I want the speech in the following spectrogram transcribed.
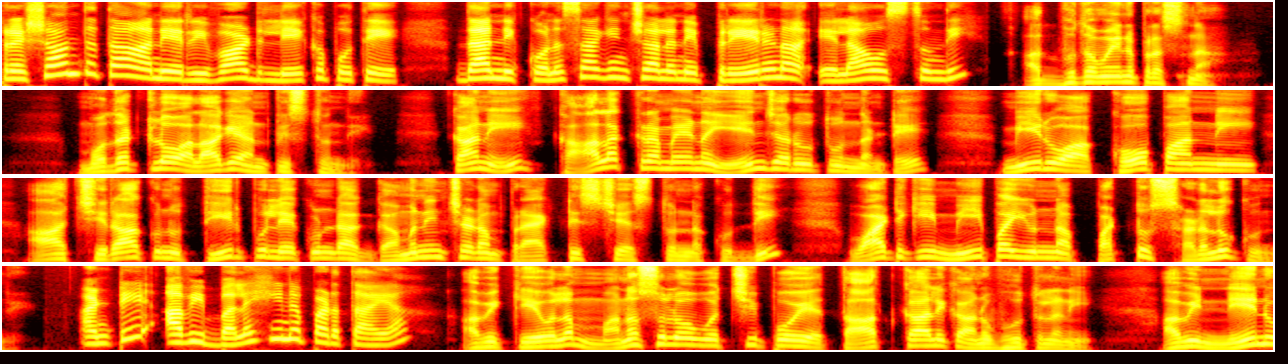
ప్రశాంతత అనే రివార్డ్ లేకపోతే దాన్ని కొనసాగించాలనే ప్రేరణ ఎలా వస్తుంది? అద్భుతమైన ప్రశ్న. మొదట్లో అలాగే అనిపిస్తుంది. కాని కాలక్రమేణా ఏం జరుగుతుందంటే మీరు ఆ కోపాన్ని ఆ చిరాకును తీర్పు లేకుండా గమనించడం ప్రాక్టీస్ చేస్తున్న కొద్దీ వాటికి మీపై ఉన్న పట్టు సడలుకుంది. అంటే అవి బలహీనపడతాయా? అవి కేవలం మనసులో వచ్చిపోయే తాత్కాలిక అనుభూతులని. అవి నేను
